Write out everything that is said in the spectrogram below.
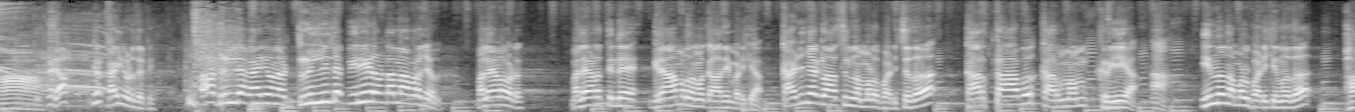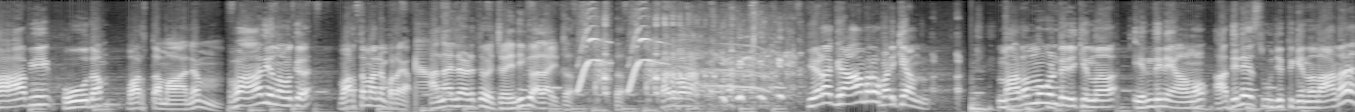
ആ. കൈ കൊടുത്തിട്ട്. ആ ഡ്രില്ലിന്റെ കാര്യം വന്ന. ഡ്രില്ലിന്റെ പിരീഡ് ഉണ്ടെന്നാ പറഞ്ഞത്. മലയാളമോട് മലയാളത്തിന്റെ ഗ്രാമർ നമുക്ക് ആദ്യം പഠിക്കാം. കഴിഞ്ഞ ക്ലാസ്സിൽ നമ്മൾ പഠിച്ചത് കർത്താവ് കർമ്മം ക്രിയ. ആ. ഇന്ന് നമ്മൾ പഠിക്കുന്നത് ഭാവി ഭൂതം വർത്തമാനം. അപ്പൊ ആദ്യം നമുക്ക് വർത്തമാനം പറയാം. അന്നെല്ലാം എടുത്തു വെച്ചോ. എനിക്കും അതായിട്ട് എടാ ഗ്രാമർ പഠിക്കാം നടന്നുകൊണ്ടിരിക്കുന്ന എന്തിനെയാണോ അതിനെ സൂചിപ്പിക്കുന്നതാണ്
